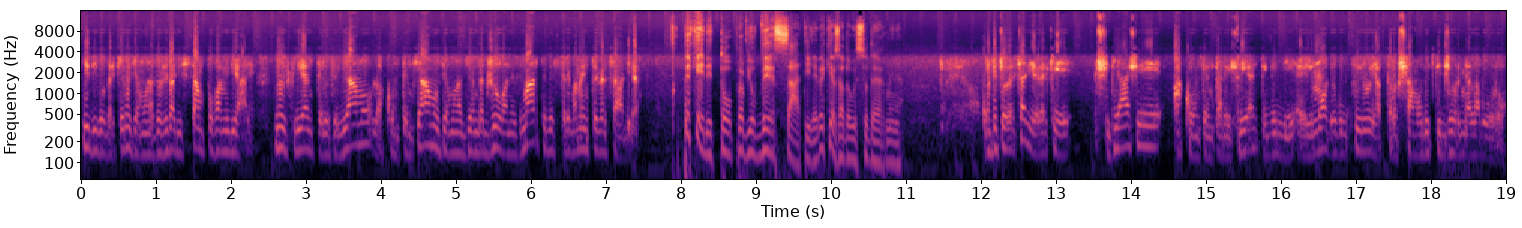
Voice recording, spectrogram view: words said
io dico perché noi siamo una società di stampo familiare, noi il cliente lo seguiamo, lo accontentiamo, siamo un'azienda giovane, smart ed estremamente versatile. Perché hai detto proprio versatile? Perché hai usato questo termine? Detto versatile perché ci piace accontentare il cliente, quindi è il modo con cui noi approcciamo tutti i giorni al lavoro,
